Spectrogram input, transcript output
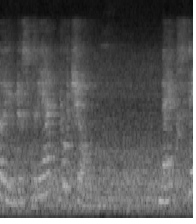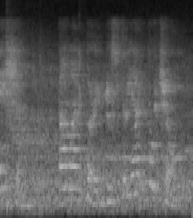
Perindustrian Puchong. Next station, Taman Perindustrian Puchong.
